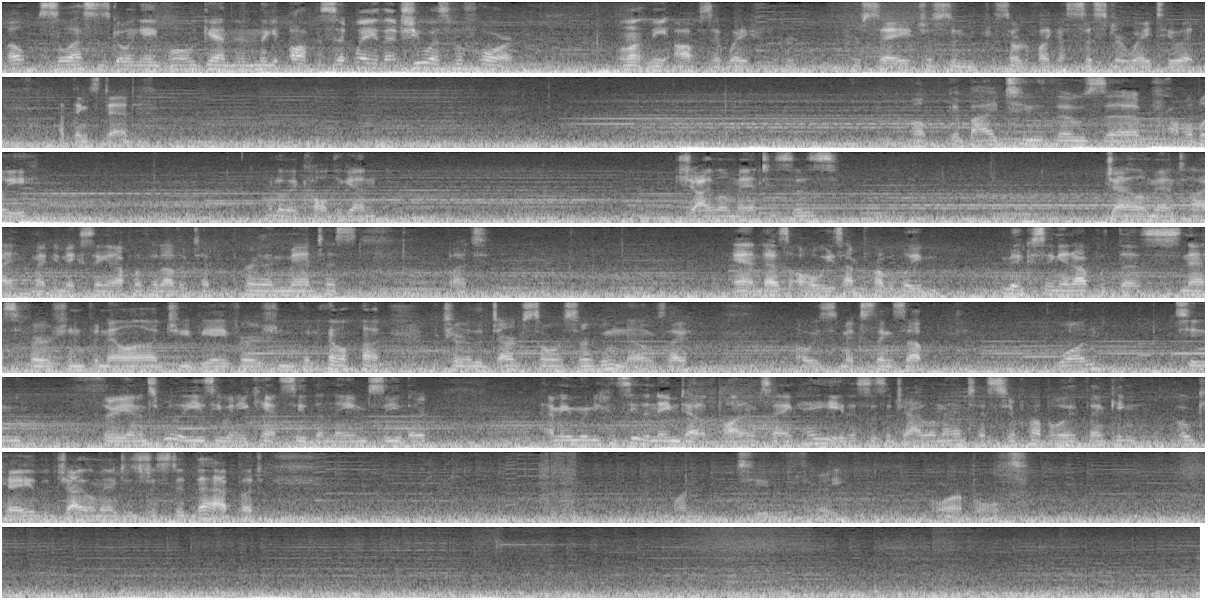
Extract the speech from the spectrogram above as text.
Well, Celes is going AWOL again in the opposite way that she was before. Well, not in the opposite way per, per se, just in sort of like a sister way to it. That thing's dead. Well, goodbye to those, uh, probably... What are they called again? Gilomantises? Gilomanti. Might be mixing it up with another type of praying mantis, but... And as always, I'm probably mixing it up with the SNES version vanilla, GBA version vanilla, Return of the Dark Sorcerer, who knows, I always mix things up. One, two, three, and it's really easy when you can't see the names either. I mean, when you can see the name down at the bottom saying, hey, this is a Gilomantis, you're probably thinking, okay, the Gilomantis just did that, but... One, two, three. Horribles.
